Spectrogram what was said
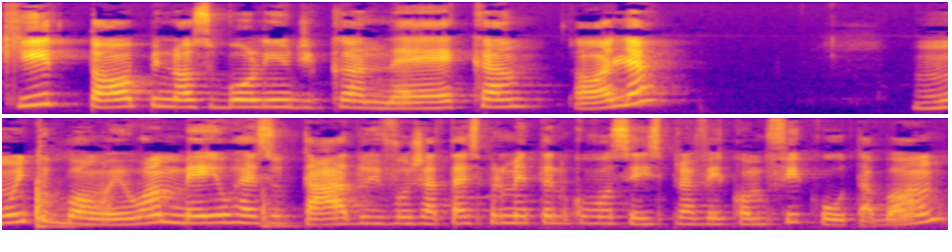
que top nosso bolinho de caneca. Olha. Muito bom. Eu amei o resultado e vou já estar tá experimentando com vocês para ver como ficou, tá bom?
